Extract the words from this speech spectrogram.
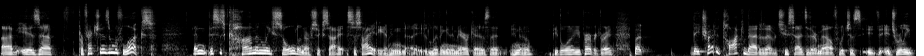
um, is uh, perfectionism with looks. And this is commonly sold in our society. I mean, uh, living in America is that, you know, people want to be perfect, right? But they try to talk about it out of two sides of their mouth, which is, it, it's really,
